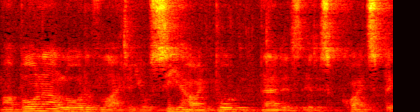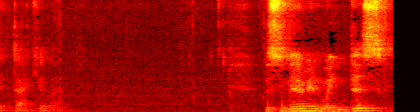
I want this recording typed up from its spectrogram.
Mabona, Lord of Light, and you'll see how important that is. It is quite spectacular. The Sumerian winged disc,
